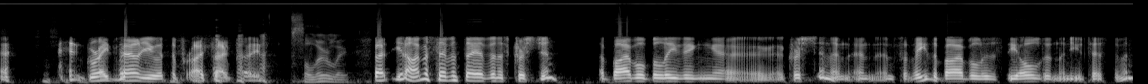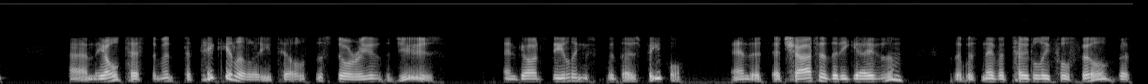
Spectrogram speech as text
and great value at the price I paid. Absolutely. But, you know, I'm a Seventh day Adventist Christian a Bible believing uh, Christian, and, and, and for me, the Bible is the Old and the New Testament. And the Old Testament particularly tells the story of the Jews and God's dealings with those people, and a, a charter that He gave them that was never totally fulfilled, but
